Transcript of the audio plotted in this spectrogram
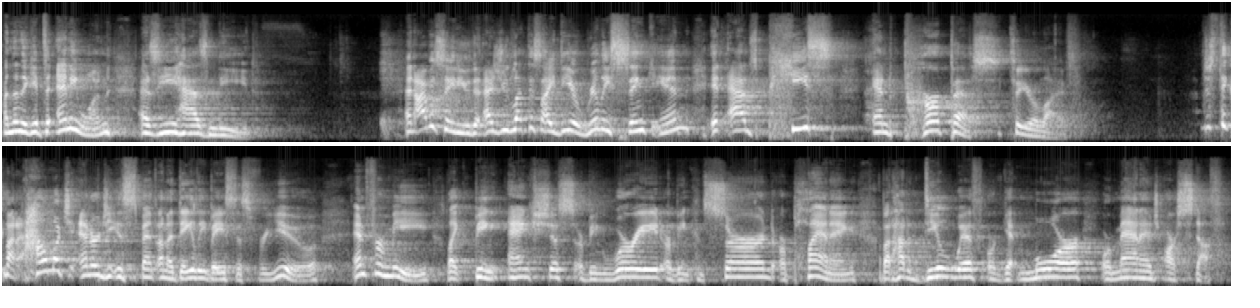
And then they give to anyone as he has need. And I would say to you that as you let this idea really sink in, it adds peace and purpose to your life. Just think about it. How much energy is spent on a daily basis for you and for me, like being anxious or being worried or being concerned or planning about how to deal with or get more or manage our stuff?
